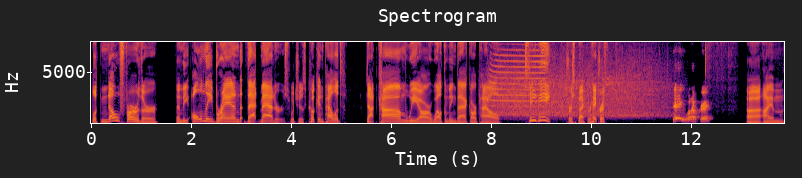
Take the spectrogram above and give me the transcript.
look no further than the only brand that matters, which is cookinpellets.com. We are welcoming back our pal CB, Chris Becker. Hey, Chris. Hey, what up, Greg? Uh, I am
